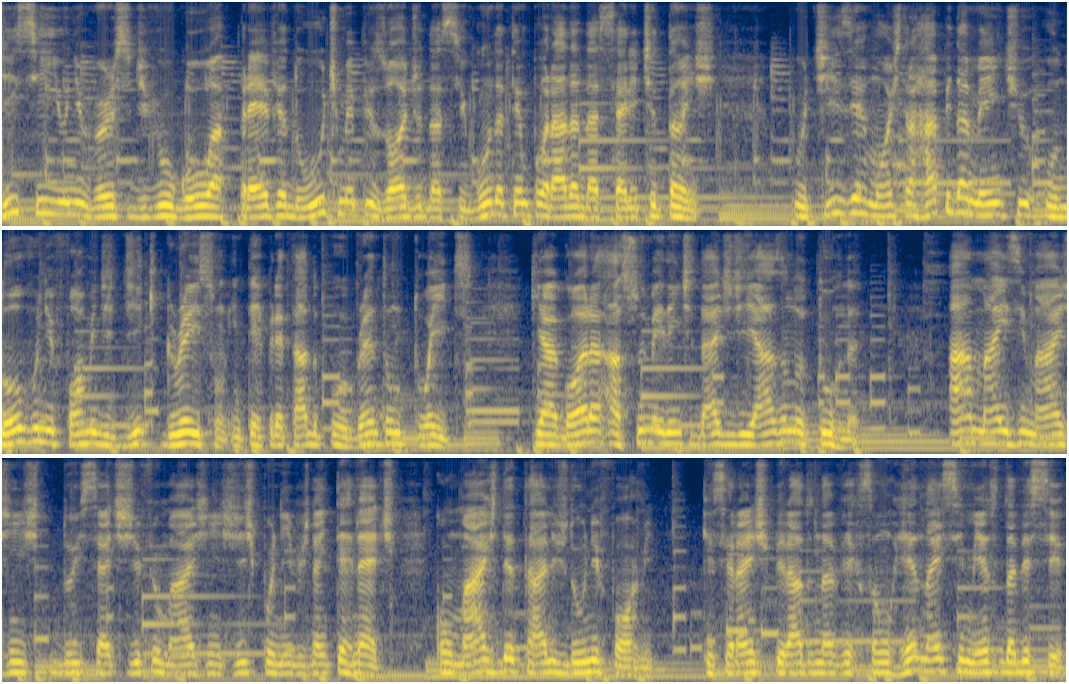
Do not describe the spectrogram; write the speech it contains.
DC Universe divulgou a prévia do último episódio da segunda temporada da série Titãs, o teaser mostra rapidamente o novo uniforme de Dick Grayson, interpretado por Brenton Thwaites, que agora assume a identidade de Asa Noturna. Há mais imagens dos sets de filmagens disponíveis na internet, com mais detalhes do uniforme, que será inspirado na versão Renascimento da DC.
